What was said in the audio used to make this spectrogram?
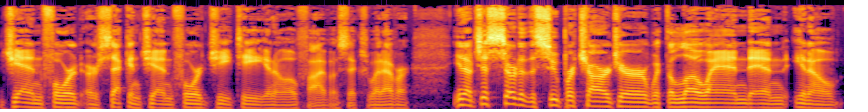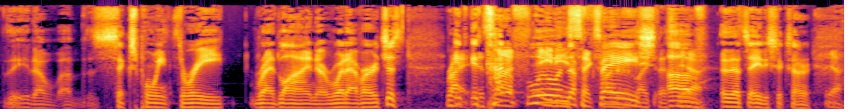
gen Ford or second gen Ford GT, you know, 05, 06, whatever. you know, just sort of the supercharger with the low end and, you know, the, you know, uh, 6.3 red line or whatever. It just, Right. It, it kind of flew in the face like of yeah. that's 8600. Yeah.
